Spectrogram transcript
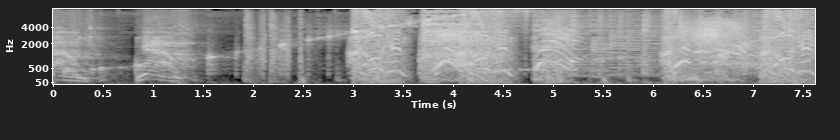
round. Now. Hadouken! Hadouken! Hadouken!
